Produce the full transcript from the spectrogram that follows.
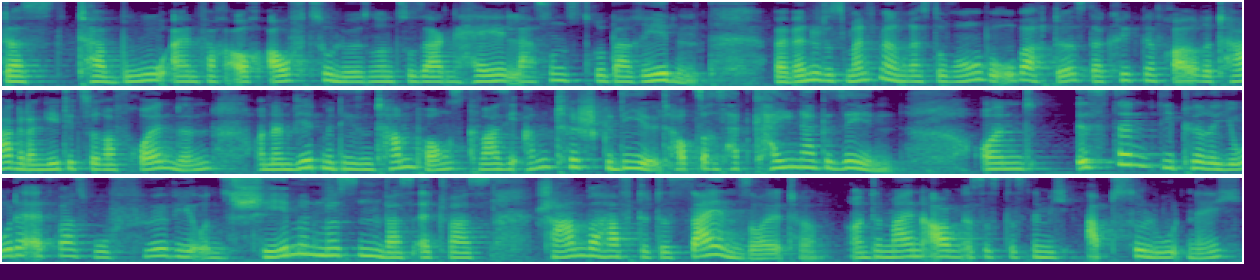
das Tabu einfach auch aufzulösen und zu sagen, hey, lass uns drüber reden. Weil wenn du das manchmal im Restaurant beobachtest, da kriegt eine Frau ihre Tage, dann geht die zu ihrer Freundin und dann wird mit diesen Tampons quasi am Tisch gedealt. Hauptsache, es hat keiner gesehen. Und ist denn die Periode etwas, wofür wir uns schämen müssen, was etwas Schambehaftetes sein sollte? Und in meinen Augen ist es das nämlich absolut nicht.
